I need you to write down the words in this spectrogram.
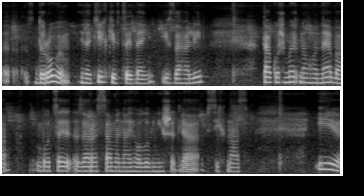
е, здоровим і не тільки в цей день, і взагалі також мирного неба, бо це зараз саме найголовніше для всіх нас. І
